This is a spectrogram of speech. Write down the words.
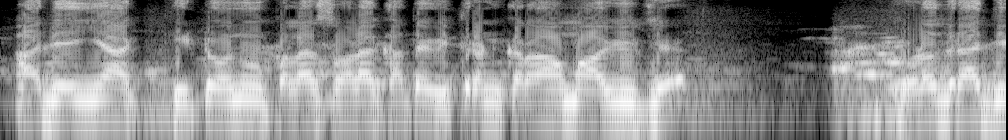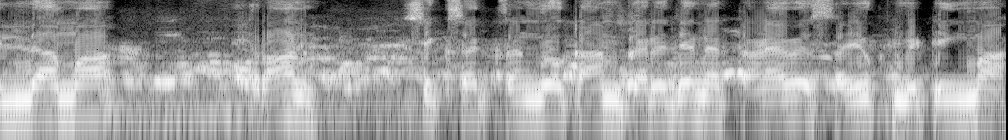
આજે અહીંયા કીટોનું પલાસવાડા ખાતે વિતરણ કરવામાં આવ્યું છે. વડોદરા જિલ્લામાં ત્રણ શિક્ષક સંઘો કામ કરે છે અને ત્રણેય સંયુક્ત મિટિંગમાં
